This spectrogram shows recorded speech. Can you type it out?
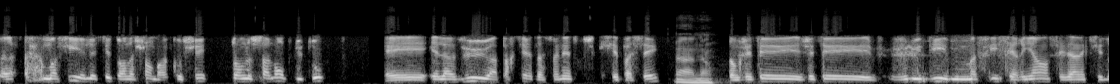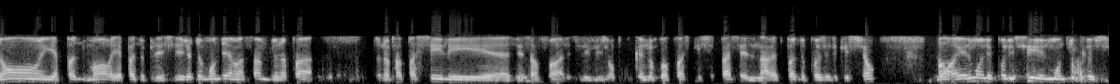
euh, ma fille, elle était dans la chambre à coucher, dans le salon plutôt, et elle a vu à partir de la fenêtre ce qui s'est passé. Ah non. Donc j'étais, j'étais, je lui dis, ma fille, c'est rien, c'est un accident, il n'y a pas de mort, il n'y a pas de blessé. J'ai demandé à ma femme de ne pas, de ne pas passer les, euh, les enfants à la télévision pour qu'elle ne voit pas ce qui se passe. Elle n'arrête pas de poser des questions. Bon, réellement, les policiers, ils m'ont dit que si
